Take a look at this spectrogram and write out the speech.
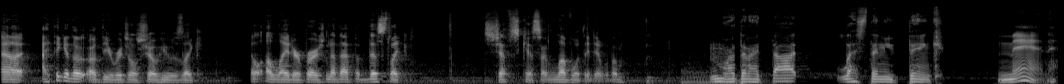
Uh, I think in the, of the original show, he was like a, a lighter version of that, but this like Chef's kiss. I love what they did with him. More than I thought, less than you'd think. Man,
